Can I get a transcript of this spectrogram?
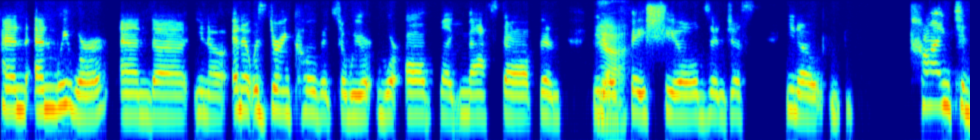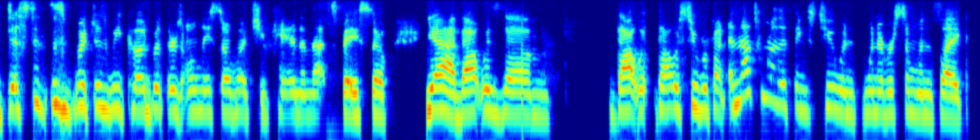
and and we were and uh you know and it was during covid so we were, were all like masked up and you yeah. know face shields and just you know trying to distance as much as we could but there's only so much you can in that space so yeah that was um that was that was super fun and that's one of the things too when whenever someone's like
